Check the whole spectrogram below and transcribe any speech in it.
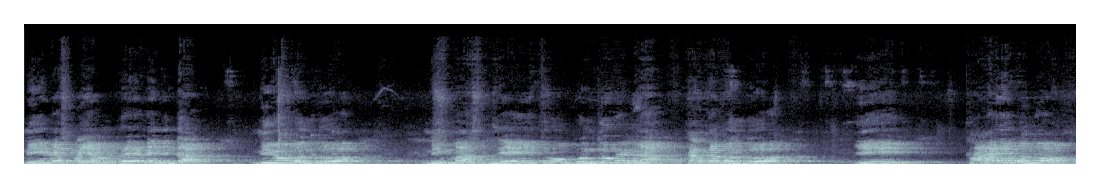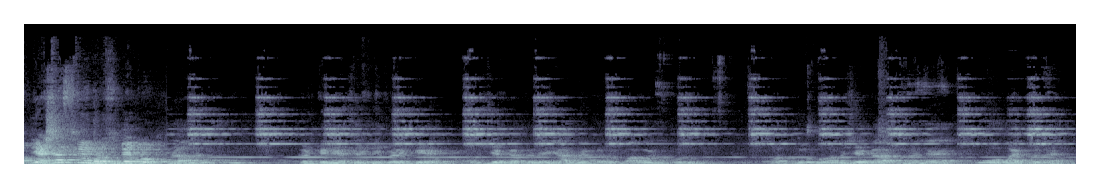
ನೀವೇ ಸ್ವಯಂ ಪ್ರೇರಣೆಯಿಂದ ನೀವು ಬಂದು ನಿಮ್ಮ ಸ್ನೇಹಿತರು, ಬಂಧುಗಳನ್ನ ಕರ್ಕೊಂಡ್ಬಂದು ಈ ಕಾರ್ಯವನ್ನು ಯಶಸ್ವಿಗೊಳಿಸಬೇಕು. ಕಂಟಿನ್ಯೂಸ್ ಆಗಿ ಬೆಳಗ್ಗೆ ಅಭಿಷೇಕ ಆಗ್ತದೆ. ಯಾರು ಬೇಕಾದ್ರೂ ಭಾಗವಹಿಸ್ಬೋದು. ಮತ್ತು ಅಭಿಷೇಕ ಆದಮೇಲೆ ಹೋಮ ಇರ್ತದೆ.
